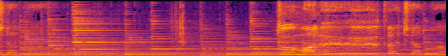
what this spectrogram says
da caba Dumanı da caba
